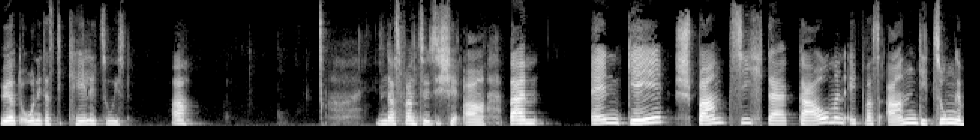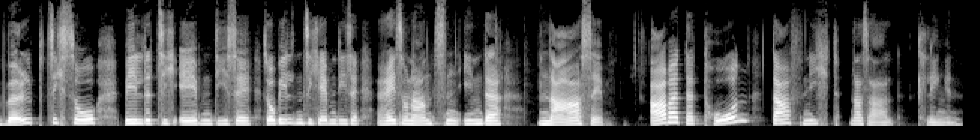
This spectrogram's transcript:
hört, ohne dass die Kehle zu ist. A das französische A. Beim NG spannt sich der Gaumen etwas an, die Zunge wölbt sich so, bildet sich eben diese, so bilden sich eben diese Resonanzen in der Nase. Aber der Ton darf nicht nasal klingen.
